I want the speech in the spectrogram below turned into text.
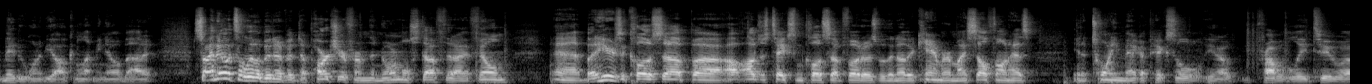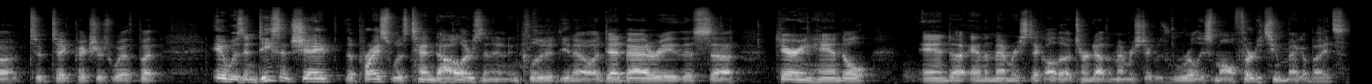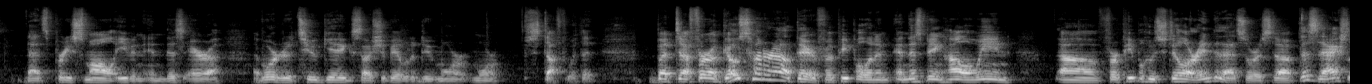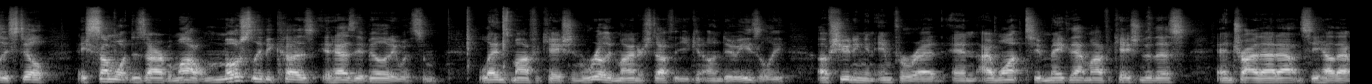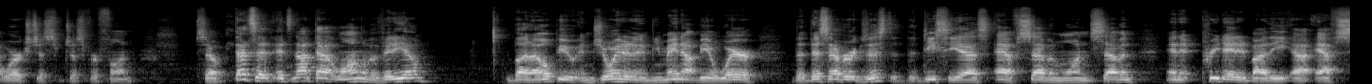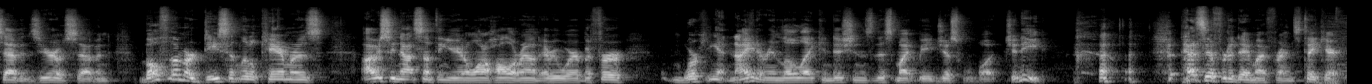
Maybe one of y'all can let me know about it. So I know it's a little bit of a departure from the normal stuff that I film, uh, but here's a close-up. Uh, I'll, I'll, just take some close-up photos with another camera. My cell phone has, you know, 20 megapixel, you know, probably to uh, to take pictures with, but it was in decent shape. The price was $10, and it included, you know, a dead battery, this uh, carrying handle, and uh, and the memory stick. Although it turned out the memory stick was really small, 32 megabytes. That's pretty small even in this era. I've ordered a two gig, so I should be able to do more more stuff with it. But uh, for a ghost hunter out there, for people, and, and this being Halloween, uh, for people who still are into that sort of stuff, this is actually still a somewhat desirable model, mostly because it has the ability with some lens modification, really minor stuff that you can undo easily, of shooting in infrared. And I want to make that modification to this and try that out and see how that works just, just for fun. So that's it. It's not that long of a video, but I hope you enjoyed it and you may not be aware that this ever existed, the DCS F717, and it predated by the uh, F707. Both of them are decent little cameras. Obviously not something you're going to want to haul around everywhere, but for working at night or in low light conditions, this might be just what you need. That's it for today, my friends. Take care.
